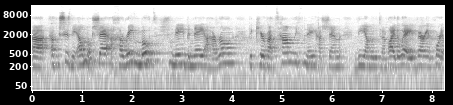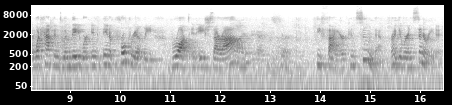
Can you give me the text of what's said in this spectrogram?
Uh, excuse me, El Moshe, Acharei Mot Shnei Bnei Aharon, Bikirvatam Lifnei Hashem V'yamut. And by the way, very important, what happens when they were in, inappropriately brought in Eish Zara? The fire consumed them, right? They were incinerated.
